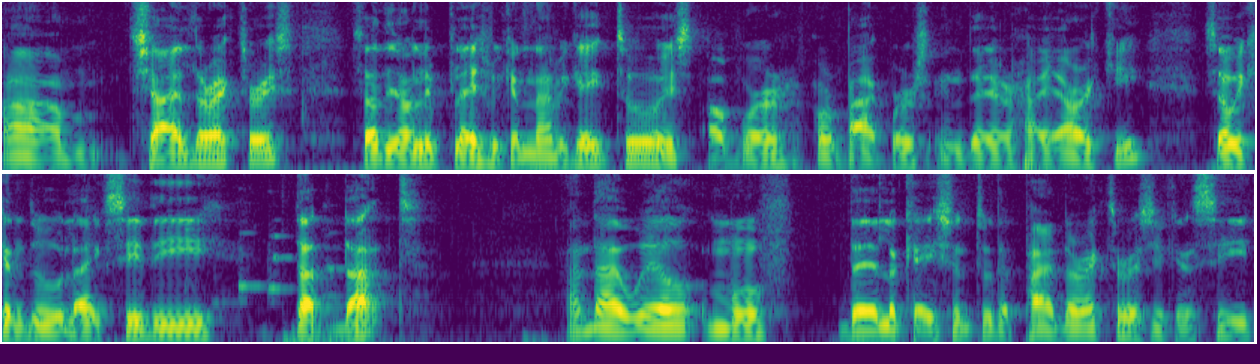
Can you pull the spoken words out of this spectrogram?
um, child directories, so the only place we can navigate to is upward or backwards in their hierarchy. So we can do like cd dot dot and I will move the location to the parent directory. As you can see,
